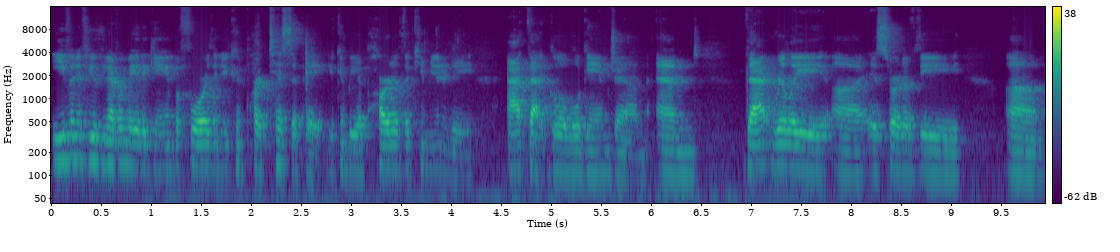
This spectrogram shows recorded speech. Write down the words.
even if you've never made a game before, then you can participate. You can be a part of the community at that global game jam. And that really uh, is sort of the um,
